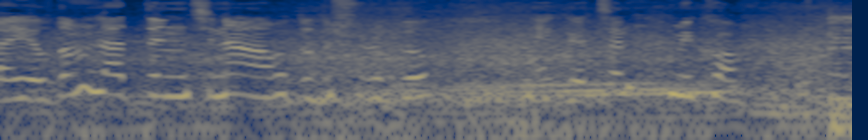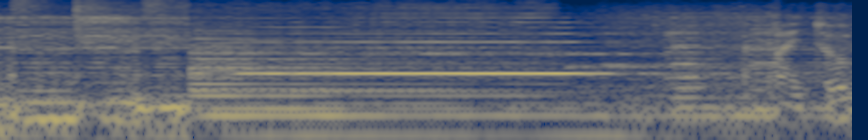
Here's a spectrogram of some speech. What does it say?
Bayıldım. Latte'nin içine ahududu şurubu ekletin. Miko. Après tout,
